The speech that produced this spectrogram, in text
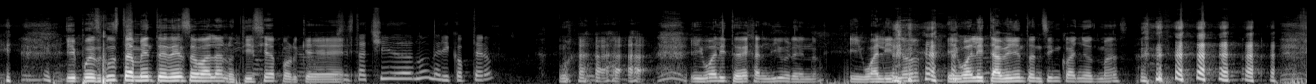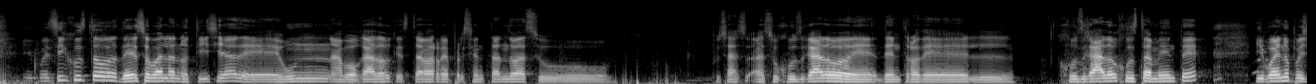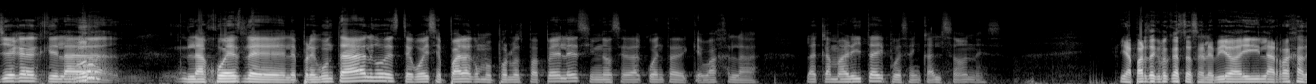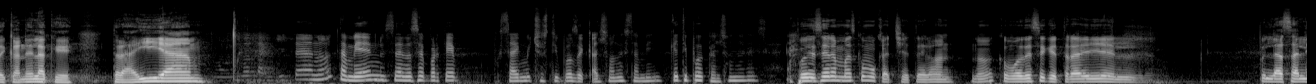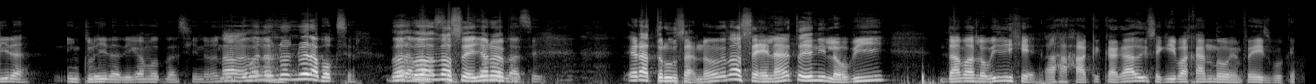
Y pues justamente de eso va la noticia porque... Pues está chido, ¿no? Un helicóptero. Igual y te dejan libre, ¿no? Igual y no. Igual y te avientan cinco años más. y pues sí, justo de eso va la noticia de un abogado que estaba representando a su... Pues a, su juzgado eh, dentro del juzgado justamente y bueno, pues llega que la, la juez le, le, pregunta algo, este güey se para como por los papeles y no se da cuenta de que baja la, la camarita y pues en calzones. Y aparte creo que hasta se le vio ahí la raja de canela que traía. Una tanguita, ¿no? También, o sea, no sé por qué. Pues hay muchos tipos de calzones también. ¿Qué tipo de calzón era ese? Pues era más como cacheterón, ¿no? Como de ese que trae el... Pues la salida incluida, digamos así, ¿no? no bueno, no, no, era boxer. No, no, sé, yo no... Era truza, ¿no? No sé, la neta yo ni lo vi. Nada más lo vi y dije, ajaja, qué cagado y seguí bajando en Facebook.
